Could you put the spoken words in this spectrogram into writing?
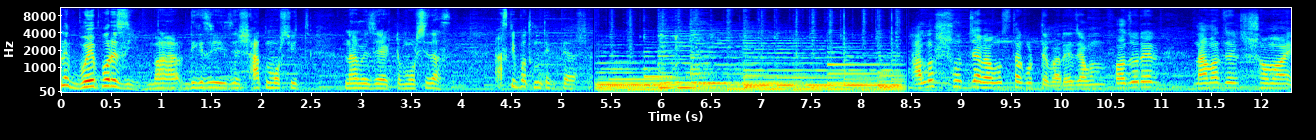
অনেক বয়ে পড়েছি। বা দেখেছি যে সাত মসজিদ নামে যে একটা মসজিদ আছে। আজকে প্রথম দেখতে আসা আলোকসজ্জা ব্যবস্থা করতে পারে যেমন ফজরের নামাজের সময়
